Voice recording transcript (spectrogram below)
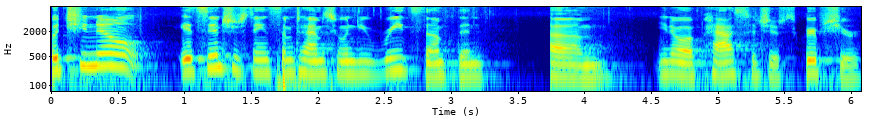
But you know, it's interesting sometimes when you read something, um, you know, a passage of scripture.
